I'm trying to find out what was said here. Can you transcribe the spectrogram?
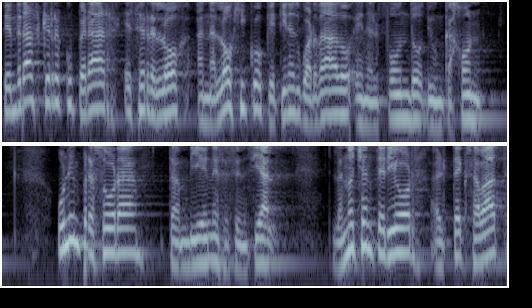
tendrás que recuperar ese reloj analógico que tienes guardado en el fondo de un cajón. Una impresora también es esencial. La noche anterior al Tech Sabbath,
